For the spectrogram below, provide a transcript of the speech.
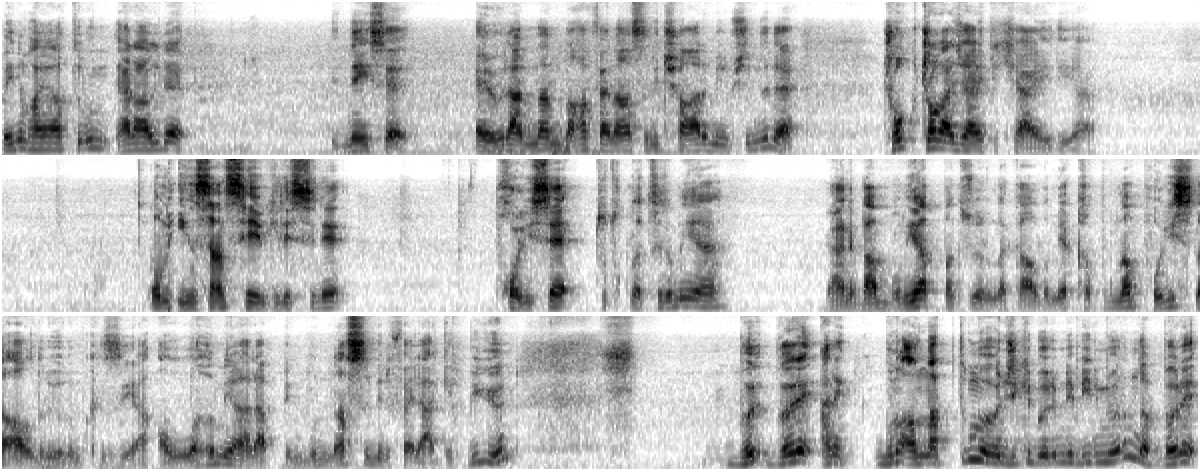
benim hayatımın herhalde neyse evrenden daha fenasını çağırmayayım şimdi de çok çok acayip hikayeydi ya. Oğlum insan sevgilisini polise tutuklatır mı ya? Yani ben bunu yapmak zorunda kaldım ya kapımdan polisle aldırıyordum kızı ya. Allah'ım ya Rabbim bu nasıl bir felaket. Bir gün böyle, böyle hani bunu anlattım mı önceki bölümde bilmiyorum da böyle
